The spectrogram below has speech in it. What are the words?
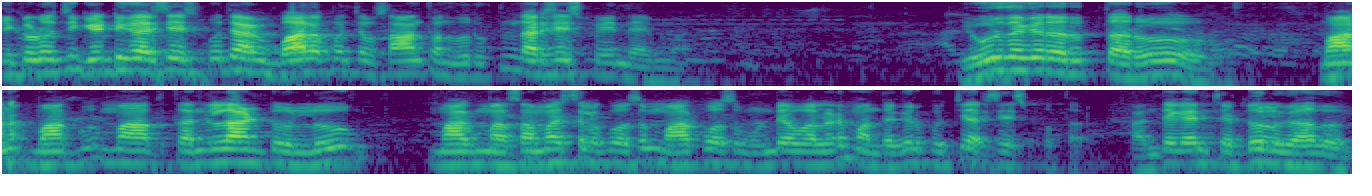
ఇక్కడ వచ్చి గట్టిగా అరిచేసిపోతే ఆమె బాధ కొంచెం సాంతం దొరుకుతుంది అరిసేసిపోయింది ఆమె ఎవరి దగ్గర అరుస్తారు? మా మాకు మాకు తండ్రి లాంటి వాళ్ళు మాకు మా సమస్యల కోసం మా కోసం ఉండేవాళ్ళని మన దగ్గరకు వచ్చి అరిచేసిపోతారు అంతేగాని చెడ్డోళ్ళు కాదు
